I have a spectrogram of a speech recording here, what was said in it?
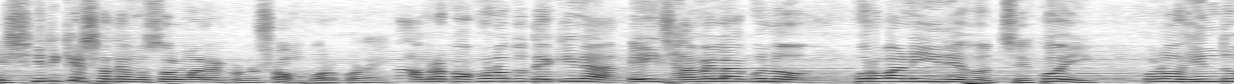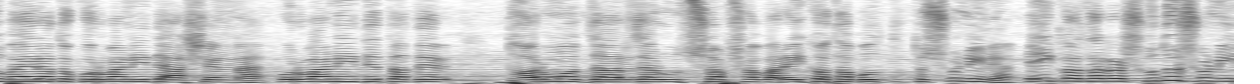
এই শিরকের সাথে মুসলমানের কোনো সম্পর্ক নেই। আমরা কখনো তো দেখি না, এই ঝামেলাগুলো কোরবানি ঈদে হচ্ছে। কই? কোনো হিন্দু ভাইরা তো কোরবানি ঈদে আসেন না। কোরবানি ঈদে তাদের ধর্ম, যার যার উৎসব সবার, এই কথা বলতে তো শুনি না। এই কথাটা শুধু শুনি,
